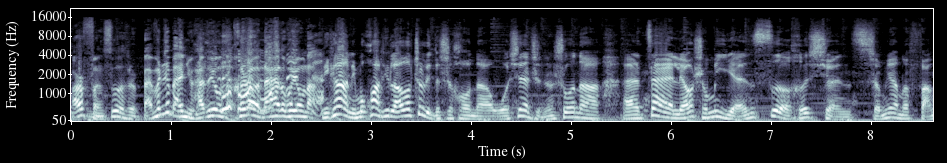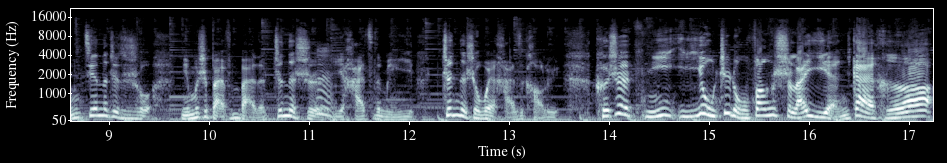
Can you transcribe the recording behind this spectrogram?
而粉色是百分之百女孩子用的，很少有男孩子会用的。你看，你们话题聊到这里的时候呢，我现在只能说呢，呃，在聊什么颜色和选什么样的房间的这个时候，你们是百分百的，真的是以孩子的名义，真的是为孩子考。考虑，可是你用这种方式来掩盖和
